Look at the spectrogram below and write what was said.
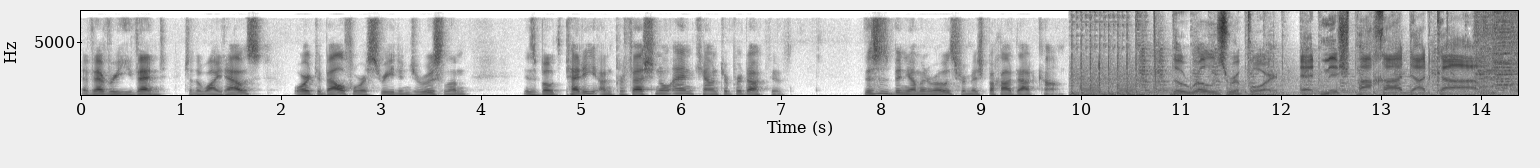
of every event to the White House or to Balfour Street in Jerusalem is both petty, unprofessional, and counterproductive. This has is Binyamin Rose for Mishpacha.com. The Rose Report at Mishpacha.com.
